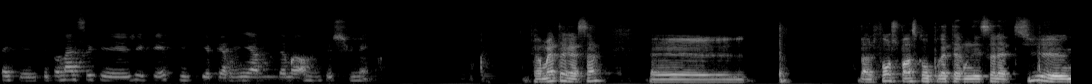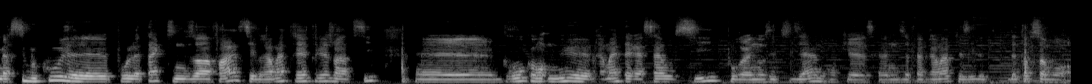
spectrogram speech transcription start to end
c'est pas mal ça que j'ai fait et qui a permis à, me rendre que je suis maintenant. Vraiment intéressant. Euh, dans le fond, je pense qu'on pourrait terminer ça là-dessus. Euh, merci beaucoup euh, pour le temps que tu nous as offert. C'est vraiment très, très gentil. gros contenu vraiment intéressant aussi pour nos étudiants. Donc, ça nous a fait vraiment plaisir de, te recevoir.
